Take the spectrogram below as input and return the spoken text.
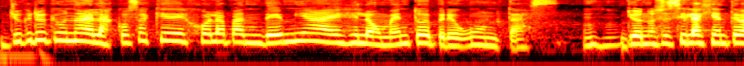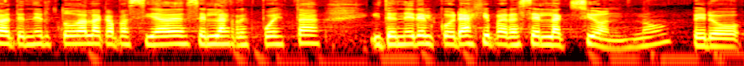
Yo creo que una de las cosas que dejó la pandemia es el aumento de preguntas. Yo no sé si la gente va a tener toda la capacidad de hacer las respuestas y tener el coraje para hacer la acción, ¿no? Pero,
